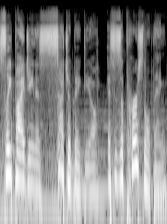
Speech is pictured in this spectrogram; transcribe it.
sleep hygiene is such a big deal. This is a personal thing.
